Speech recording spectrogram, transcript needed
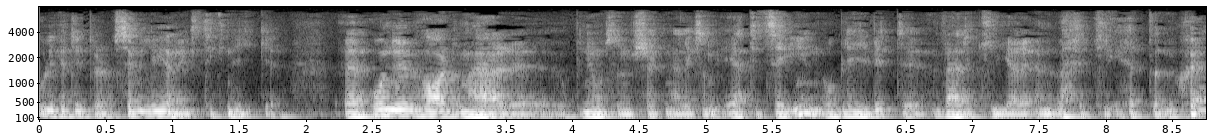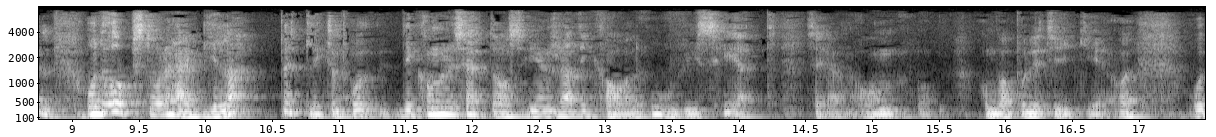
Olika typer av simuleringstekniker. Eh, och nu har de här eh, opinionsundersökningarna liksom ätit sig in och blivit eh, verkligare än verkligheten själv. Och då uppstår det här glappet liksom, och det kommer att sätta oss i en radikal ovisshet, säger han, om, om vad politik är. Och, och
